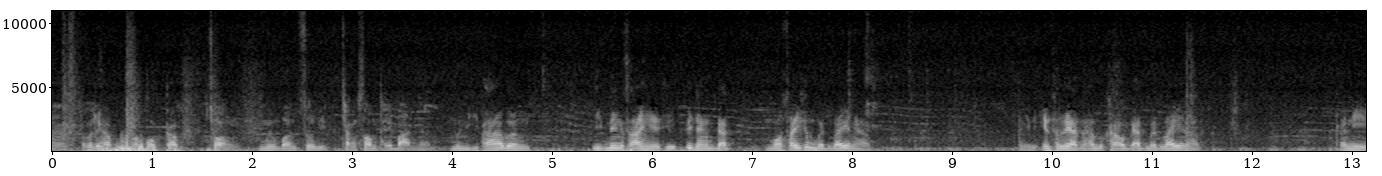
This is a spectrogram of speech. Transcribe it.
อ่าสวัสดีครับมาพบกับช่องมือบอลเซอร์วิสช่างซ่อมไทยบ้านนะครับมือหนีพาเบิงอีกหนึ่งสาเหตุที่เป็นอย่างแบตมอไซค์ขึ้นเหมือนไว้นะครับอันนี้เอ็นเทอร์เน็นะครับลูกค้าเอาแบตเหมือนไว้นะครับคันนี้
